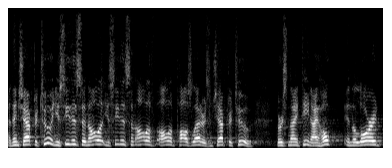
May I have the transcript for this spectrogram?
And then chapter two, and you see this in all you see this in all of, all of Paul's letters in chapter two, verse 19. I hope in the Lord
